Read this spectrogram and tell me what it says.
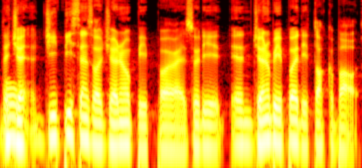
the Oh. gen- GP stands for general paper, right? So they in general paper they talk about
